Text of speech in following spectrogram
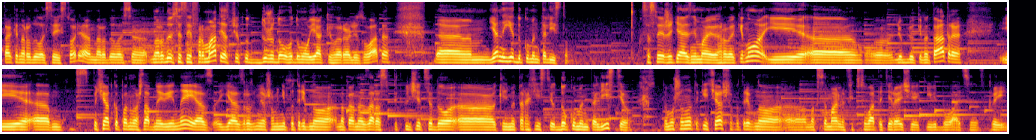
так і народилася історія. Народилася народився цей формат. Я спочатку дуже довго думав, як його реалізувати. Ем, я не є документалістом. Все своє життя я знімаю ігрове кіно і е, е, люблю кінотеатри. І е, з початку повномасштабної війни я, я зрозумів, що мені потрібно напевно зараз підключитися до е, кінематографістів, документалістів, тому що ну такий час, що потрібно е, максимально фіксувати ті речі, які відбуваються в країні.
